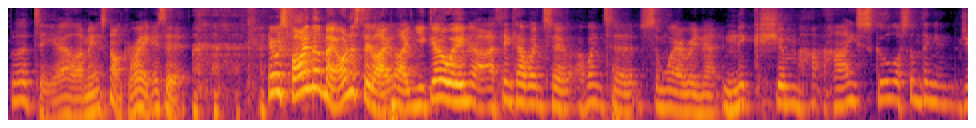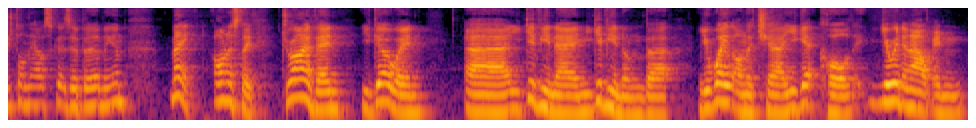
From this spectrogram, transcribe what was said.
Bloody hell! I mean, it's not great, is it? it was fine though, mate. Honestly, like like you go in. I think I went to I went to somewhere in uh, Nixham High School or something, just on the outskirts of Birmingham, mate. Honestly, drive in. You go in. Uh, you give your name. You give your number. You wait on the chair. You get called. You're in and out in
